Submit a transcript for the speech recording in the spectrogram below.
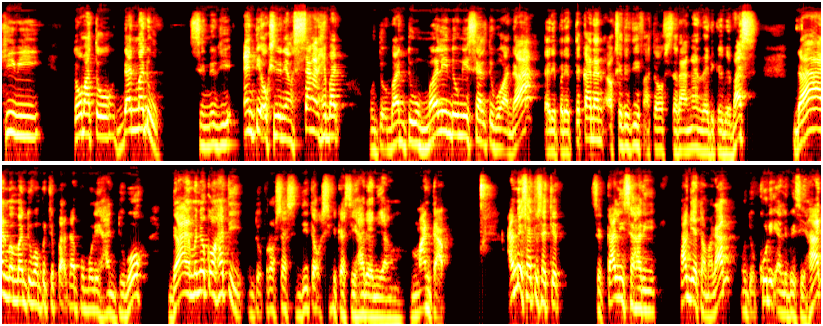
kiwi, tomato dan madu sinergi antioksidan yang sangat hebat untuk bantu melindungi sel tubuh anda daripada tekanan oksidatif atau serangan radikal bebas dan membantu mempercepatkan pemulihan tubuh dan menyokong hati untuk proses detoksifikasi harian yang mantap. Ambil satu sachet sekali sehari pagi atau malam untuk kulit yang lebih sihat,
